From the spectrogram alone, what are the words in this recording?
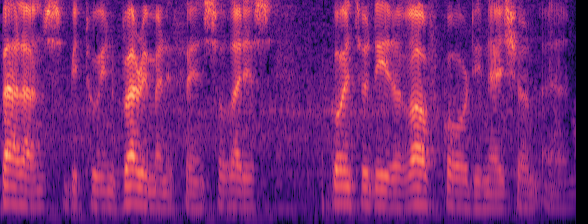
balance between very many things. So that is going to need a lot of coordination and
